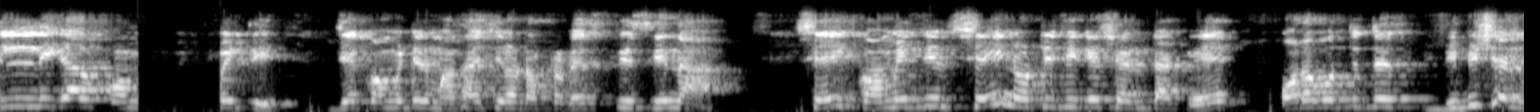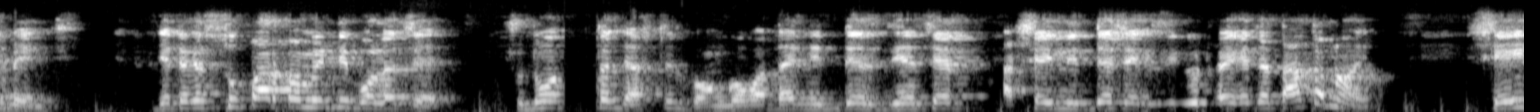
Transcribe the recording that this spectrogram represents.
ইললিগাল কমিটি যে কমিটির মাথায় ছিল ডক্টর এস পি সিনহা, সেই কমিটির সেই নোটিফিকেশনটাকে পরবর্তীতে ডিভিশন বেঞ্চ যেটাকে সুপার কমিটি বলেছে, শুধুমাত্র জাস্টিস গঙ্গোপাধ্যায় নির্দেশ দিয়েছেন আর সেই নির্দেশ এক্সিকিউট হয়ে গেছে, তা তো নয়। সেই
